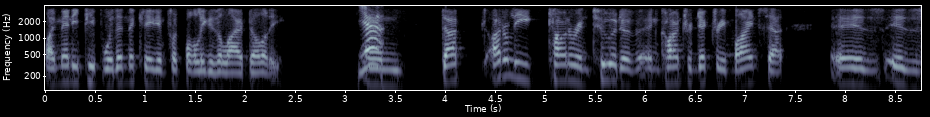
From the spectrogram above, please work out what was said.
by many people within the Canadian Football League as a liability. Yeah. And that utterly counterintuitive and contradictory mindset is is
